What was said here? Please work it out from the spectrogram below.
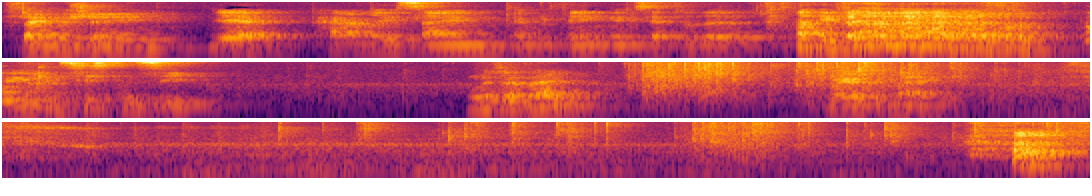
Same machine. Yeah, apparently same everything except for the flavour and consistency. Where's that made? Where is it made?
